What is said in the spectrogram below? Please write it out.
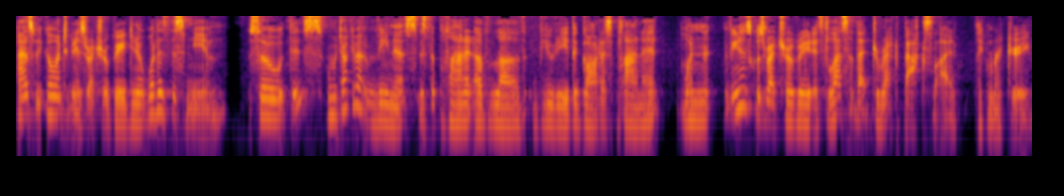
As we go into Venus retrograde, you know, what does this mean? So, this, when we talk about Venus, is the planet of love, beauty, the goddess planet. When Venus goes retrograde, it's less of that direct backslide like Mercury.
